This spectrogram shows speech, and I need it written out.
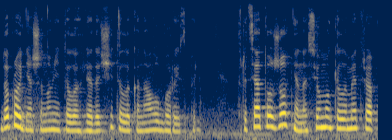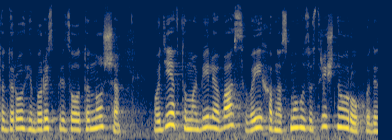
Доброго дня, шановні телеглядачі телеканалу Бориспіль. 30 жовтня на 7 кілометрі автодороги Бориспіль-Золотоноша водій автомобіля ВАЗ виїхав на смугу зустрічного руху, де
